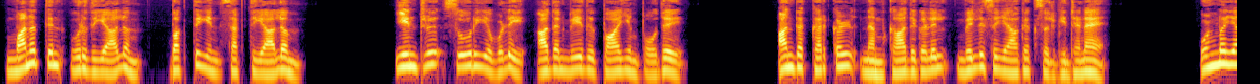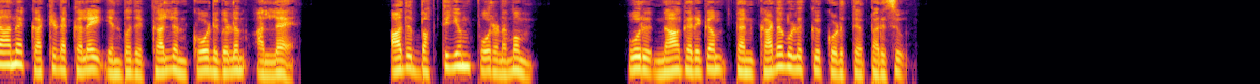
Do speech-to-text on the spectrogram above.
மனத்தின் உறுதியாலும் பக்தியின் சக்தியாலும் இன்று சூரிய ஒளி அதன் மீது பாயும் போது அந்தக் கற்கள் நம் காதுகளில் மெல்லிசையாகச் சொல்கின்றன. உண்மையான கட்டிடக்கலை என்பது கல்லும் கோடுகளும் அல்ல. அது பக்தியும் பூரணமும். ஒரு நாகரிகம் தன் கடவுளுக்கு கொடுத்த பரிசு.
